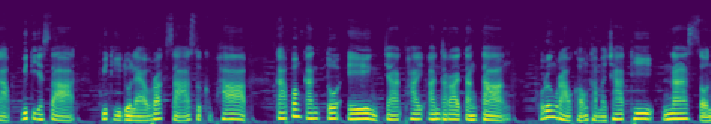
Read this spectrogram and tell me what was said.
กับวิทยาศาสตร์ วิธีดูแลรักษาสุขภาพ การป้องกันตัวเองจากภัยอันตรายต่างๆ เรื่องราวของธรรมชาติที่น่าสน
